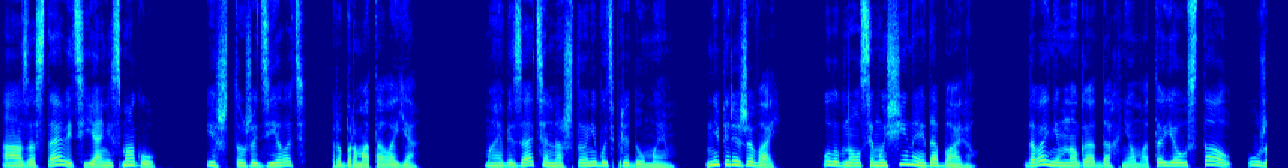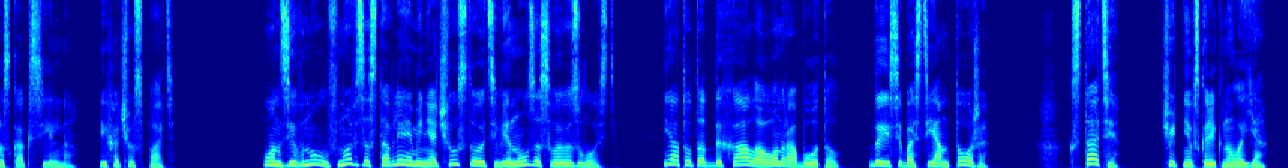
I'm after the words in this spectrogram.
А заставить я не смогу. «И что же делать?» — пробормотала я. «Мы обязательно что-нибудь придумаем. Не переживай», — улыбнулся мужчина и добавил. «Давай немного отдохнем, а то я устал, ужас как сильно, и хочу спать». Он зевнул, вновь заставляя меня чувствовать вину за свою злость. Я тут отдыхала, он работал. Да и Себастьян тоже. «Кстати», — чуть не вскрикнула я,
